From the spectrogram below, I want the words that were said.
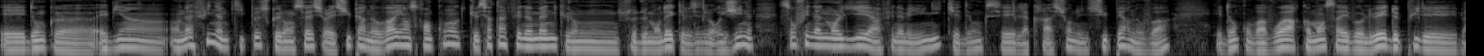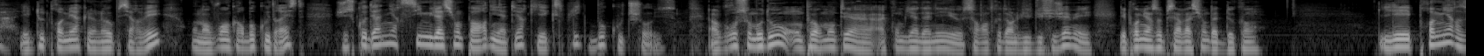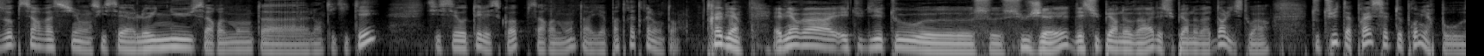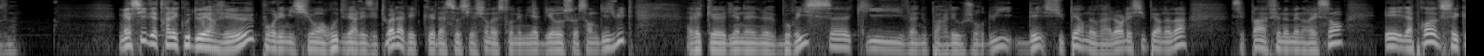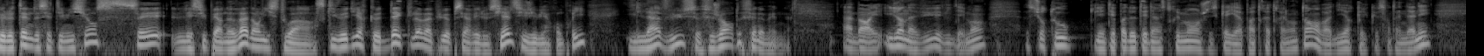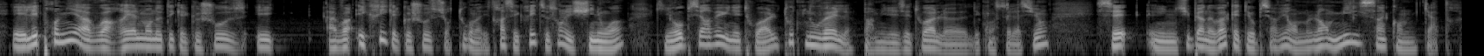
Et donc, euh, eh bien, on affine un petit peu ce que l'on sait sur les supernovas et on se rend compte que certains phénomènes que l'on se demandait quelles étaient l'origine sont finalement liés à un phénomène unique et donc c'est la création d'une supernova. Et donc, on va voir comment ça a évolué depuis les, bah, les toutes premières que l'on a observées. On en voit encore beaucoup de restes jusqu'aux dernières simulations par ordinateur qui expliquent beaucoup de choses. Alors, grosso modo, on peut remonter à, à combien d'années euh, sans rentrer dans le vif du sujet, mais les premières observations datent de quand? Les premières observations, si c'est à l'œil nu, ça remonte à l'Antiquité. Si c'est au télescope, ça remonte à il n'y a pas très très longtemps. Très bien. Eh bien, on va étudier tout euh, ce sujet des supernovas, des supernovas dans l'histoire, tout de suite après cette première pause. Merci d'être à l'écoute de RVE pour l'émission En route vers les étoiles avec l'association d'astronomie Albireo 78, avec euh, Lionel Bourris euh, qui va nous parler aujourd'hui des supernovas. Alors les supernovas, c'est pas un phénomène récent, et la preuve, c'est que le thème de cette émission, c'est les supernovas dans l'histoire. Ce qui veut dire que dès que l'homme a pu observer le ciel, si j'ai bien compris, il a vu ce, genre de phénomène. Ah bah, il en a vu évidemment, surtout qu'il n'était pas doté d'instruments jusqu'à il n'y a pas très très longtemps, on va dire quelques centaines d'années. Et les premiers à avoir réellement noté quelque chose et avoir écrit quelque chose, surtout on a des traces écrites, ce sont les Chinois qui ont observé une étoile toute nouvelle parmi les étoiles euh, des constellations. C'est une supernova qui a été observée en l'an 1054.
